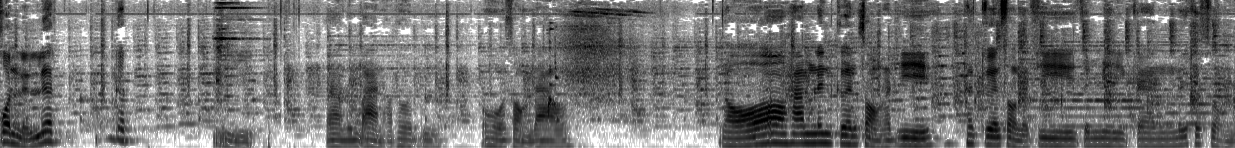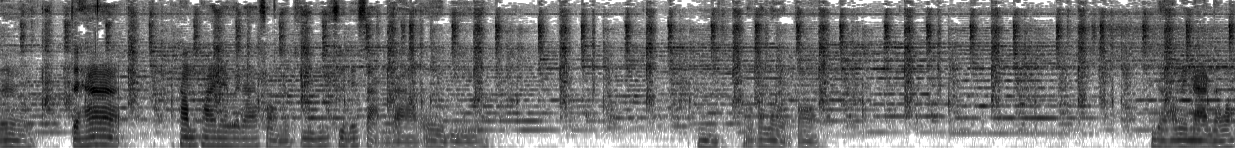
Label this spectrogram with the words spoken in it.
คนหรือเลือดเลือดอีอ่าลืมอ่านขอโทษดี โอ้โหสองดาวอ๋อห้ามเล่นเกินสองนาที ถ้าเกินสองนาทีจะมีการเล่นแค่สองดาวแต่ถ้าทำภายในเวลาสองนาทีนี่คือได้สามดาวเออดี อืมแล้วก็โหลดออ เดี๋ยวทำไม่นานจังวะ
